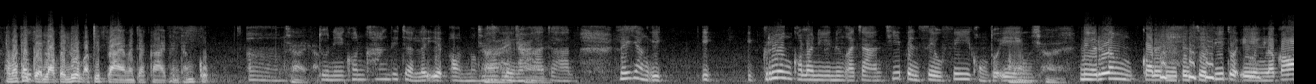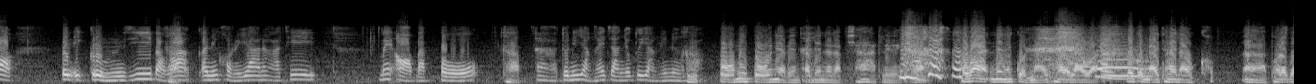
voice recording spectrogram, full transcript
เพราะว่าถ้าเกิดเราไปร่วมอภิปรายมันจะกลายเป็นทั้งกลุ่มอ่าใช่ครับตัวนี้ค่อนข้างที่จะละเอียดอ่อนใช่มากๆเลยนะคะใช่อาจารย์ และอย่างอีกอีกอีกเรื่องกรณีหนึ่งอาจารย์ที่เป็นเซลฟี่ของตัวเองใช่ในเรื่องกรณีเป็นเซลฟี่ตัวเอง แล้วก็เป็นอีกกลุ่มที่แบบว่าครับอันนี้ขออนุญาตนะคะที่ไม่ออกแบบโป๊ะ ครับอ่าตัวนี้อยากให้อาจารย์ยกตัวอย่างนิดนึงคือค่ะ โป้ไม่โป้เนี่ยเป็นประเด็นระดับชาติเลยนะเพราะว่าในในกฎหมายไทยเราอะในกฎหมายไทยเราอ่าพรบ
